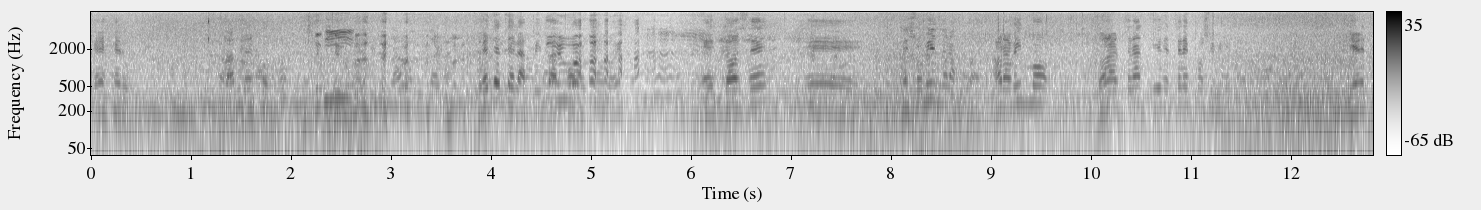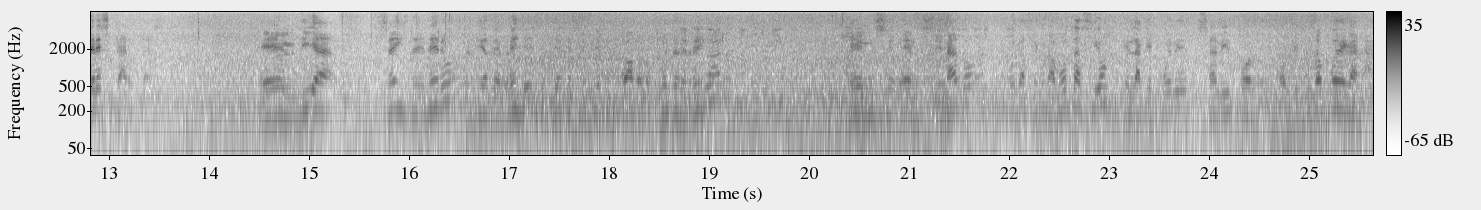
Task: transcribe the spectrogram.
¿Qué es Jerú? Sí. Métete las pipas por el culo, ¿eh? Entonces, eh, resumiendo la jugada. Ahora mismo, Donald Trump tiene tres posibilidades. Tiene tres cartas. El día 6 de enero, el día de Reyes, el día que se empieza a jugar con los puentes de Reyes, el, Senado puede hacer una votación en la que puede salir por, por diputado, puede ganar,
